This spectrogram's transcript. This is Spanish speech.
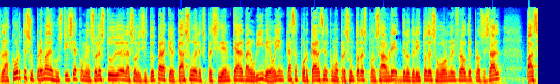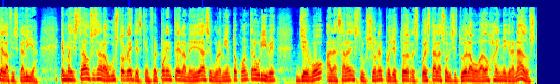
La Corte Suprema de Justicia comenzó el estudio de la solicitud para que el caso del expresidente Álvaro Uribe, hoy en casa por cárcel como presunto responsable de los delitos de soborno y fraude procesal, pase a la Fiscalía. El magistrado César Augusto Reyes, quien fue el ponente de la medida de aseguramiento contra Uribe, llevó a la sala de instrucción el proyecto de respuesta a la solicitud del abogado Jaime Granados,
